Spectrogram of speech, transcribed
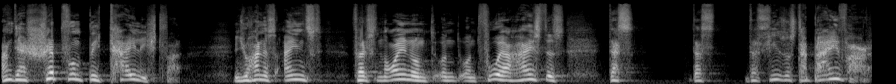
an der Schöpfung beteiligt war. In Johannes 1, Vers 9 und, und, und vorher heißt es, dass, dass, dass Jesus dabei war.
